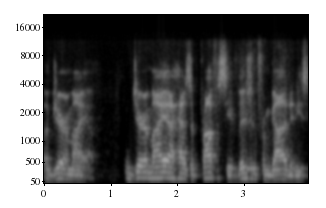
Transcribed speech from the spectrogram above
of Jeremiah. Jeremiah has a prophecy, a vision from God, and he's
